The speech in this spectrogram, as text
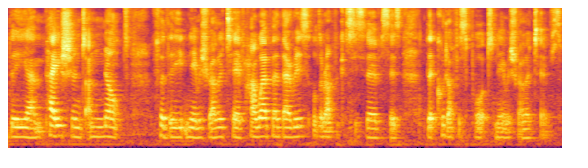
the um, patient and not for the nearest relative. However, there is other advocacy services that could offer support to nearest relatives.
